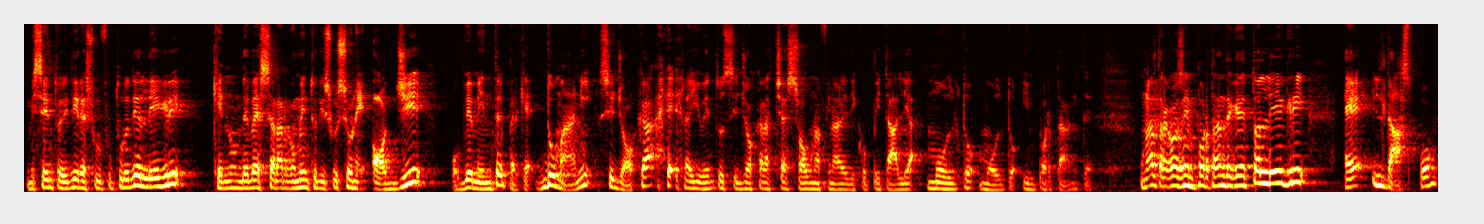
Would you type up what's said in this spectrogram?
mi sento di dire sul futuro di Allegri, che non deve essere argomento di discussione oggi, ovviamente, perché domani si gioca e la Juventus si gioca l'accesso a una finale di Coppa Italia molto molto importante. Un'altra cosa importante che ha detto Allegri è il DASPO,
